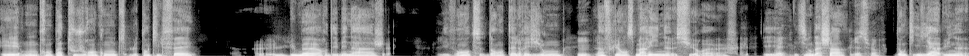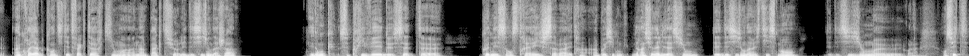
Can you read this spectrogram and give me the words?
Et on ne prend pas toujours en compte le temps qu'il fait, euh, l'humeur des ménages, les ventes dans telle région, hmm. l'influence marine sur euh, les décisions d'achat. Bien sûr. Donc, il y a une incroyable quantité de facteurs qui ont un impact sur les décisions d'achat. Et donc, se priver de cette euh, connaissances très riches, ça va être impossible. Donc, une rationalisation des décisions d'investissement, des décisions, euh, voilà. Ensuite,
